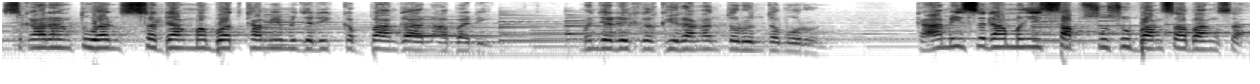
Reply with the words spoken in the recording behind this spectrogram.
Sekarang Tuhan sedang membuat kami menjadi kebanggaan abadi. Menjadi kegirangan turun-temurun. Kami sedang mengisap susu bangsa-bangsa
